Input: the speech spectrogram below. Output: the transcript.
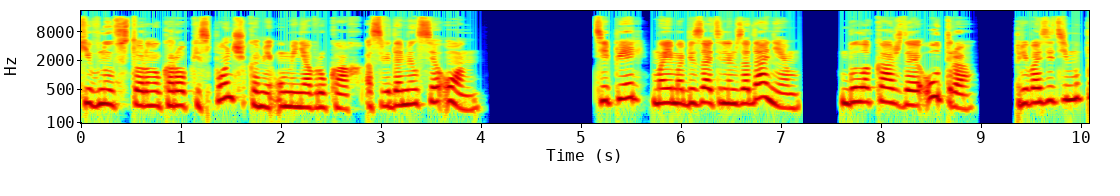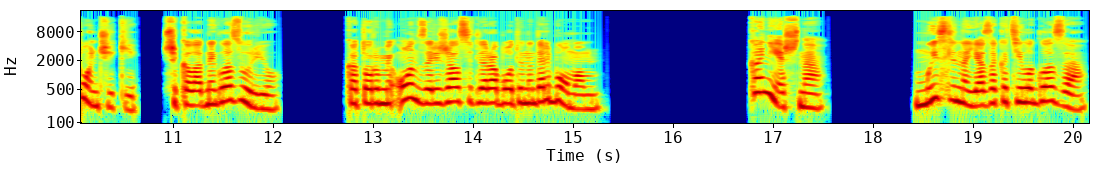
Кивнув в сторону коробки с пончиками у меня в руках, осведомился он. Теперь моим обязательным заданием было каждое утро привозить ему пончики с шоколадной глазурью, которыми он заряжался для работы над альбомом. Конечно. Мысленно я закатила глаза.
